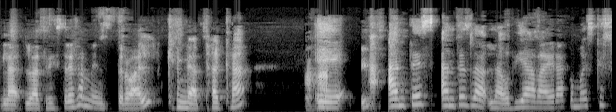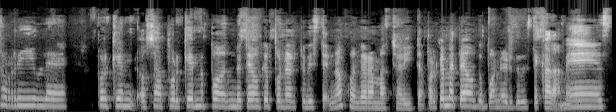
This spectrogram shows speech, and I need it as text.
la, tristeza menstrual que me ataca, eh, antes, antes la, la, odiaba, era como, es que es horrible, ¿por qué, o sea, ¿por qué me, me, tengo que poner triste, no? Cuando era más chavita, ¿por qué me tengo que poner triste cada mes?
